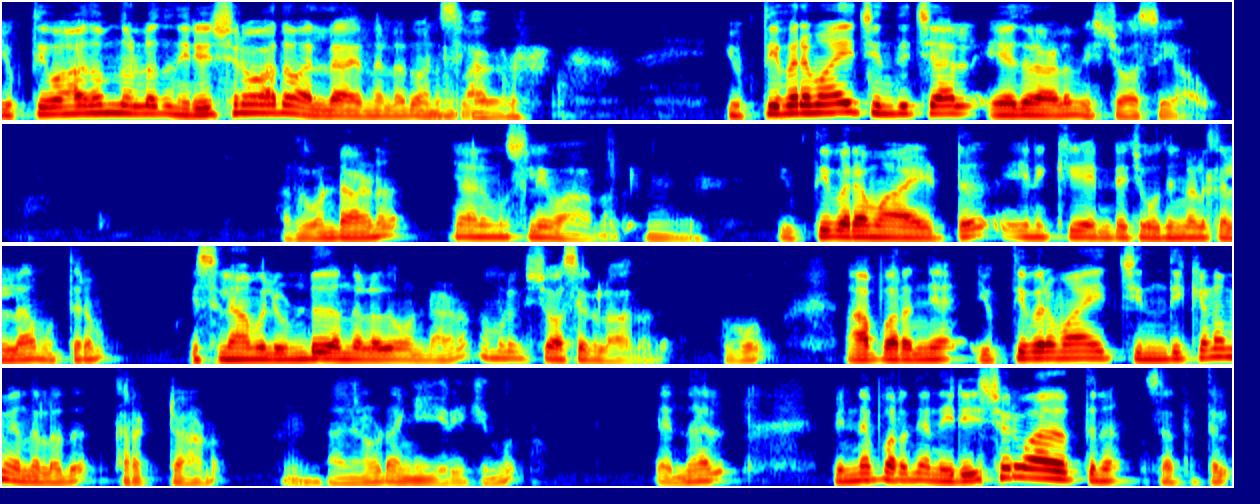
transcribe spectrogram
യുക്തിവാദം എന്നുള്ളത് നിരീശ്വരവാദമല്ല എന്നുള്ളത് മനസ്സിലാക്കണം. യുക്തിപരമായി ചിന്തിച്ചാൽ ഏതൊരാളും വിശ്വാസിയാവും. അതുകൊണ്ടാണ് ഞാൻ മുസ്ലിം ആകുന്നത് യുക്തിപരമായിട്ട് എനിക്ക് എന്റെ ചോദ്യങ്ങൾക്കെല്ലാം ഉത്തരം ഇസ്ലാമിലുണ്ട് എന്നുള്ളത് കൊണ്ടാണ് നമ്മൾ വിശ്വാസികളാകുന്നത് അപ്പോൾ ആ പറഞ്ഞ യുക്തിപരമായി ചിന്തിക്കണം എന്നുള്ളത് കറക്റ്റാണ്. അതിനോട് അംഗീകരിക്കുന്നു. എന്നാൽ പിന്നെ പറഞ്ഞ നിരീശ്വരവാദത്തിന് സത്യത്തിൽ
